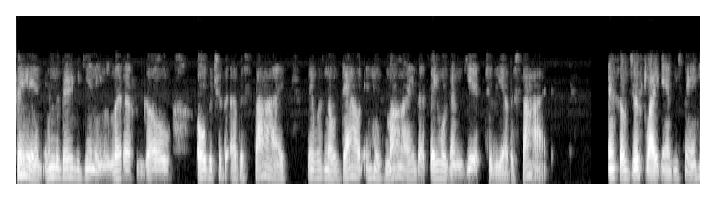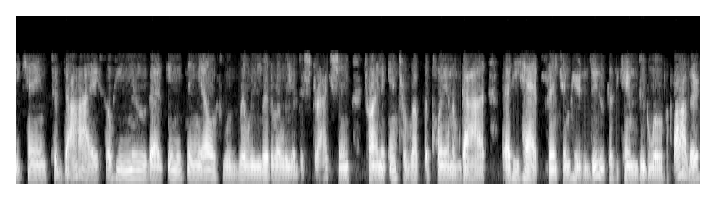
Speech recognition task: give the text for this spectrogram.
said in the very beginning, "Let us go over to the other side," there was no doubt in his mind that they were going to get to the other side. And so, just like Andrew saying he came to die, so he knew that anything else was really literally a distraction trying to interrupt the plan of God that he had sent him here to do because he came to do the will of the Father.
